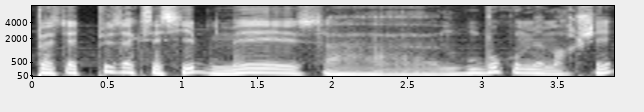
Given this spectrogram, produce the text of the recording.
peut-être plus accessible, mais ça a beaucoup mieux marché.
